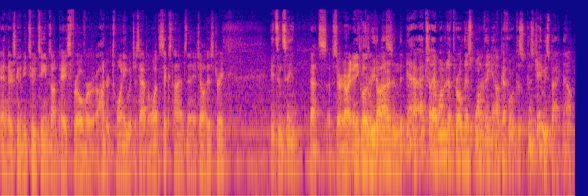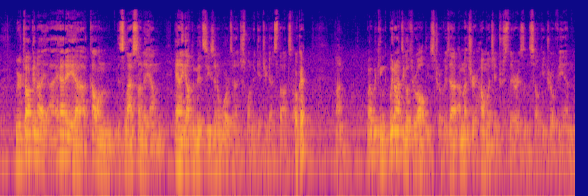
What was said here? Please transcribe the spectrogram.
and there's going to be two teams on pace for over 120, which has happened what six times in NHL history. It's insane. That's absurd. All right, any You can closing read thoughts? about it. And yeah, actually, I wanted to throw this one thing out Okay. before because Jaime's back now. We were talking. I, I had a uh, column this last Sunday on handing out the midseason awards, and I just wanted to get you guys' thoughts. On, Okay. On well, we can. We don't have to go through all these trophies. I, I'm not sure how much interest there is in the Selke Trophy, and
